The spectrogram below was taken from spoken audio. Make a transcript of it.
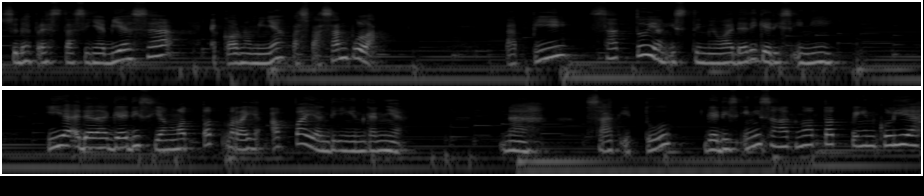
Sudah prestasinya biasa, ekonominya pas-pasan pula. Tapi satu yang istimewa dari gadis ini. Ia adalah gadis yang ngotot meraih apa yang diinginkannya. Nah, saat itu gadis ini sangat ngotot pengen kuliah.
